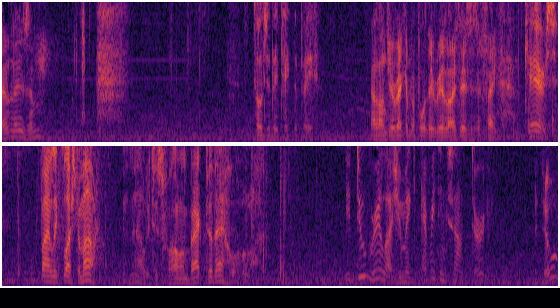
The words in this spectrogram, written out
Don't lose them. Told you they'd take the bait. How long do you reckon before they realize this is a fake? Who cares? Finally flushed them out. And now we just follow him back to their hole. You do realize you make everything sound dirty. I do?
